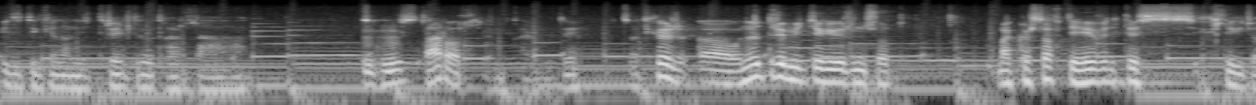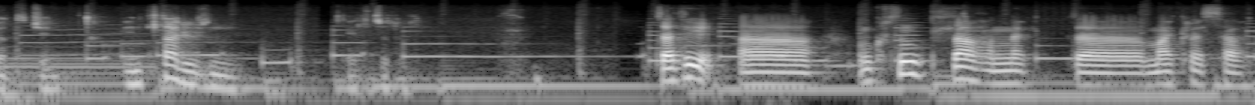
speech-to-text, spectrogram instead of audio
Бид эдийн киноны трейлерүүд гарлаа. Star бол гайгүй тий. За тэгэхээр өнөөдрийн мэдээг ер нь шууд Microsoft-ийн event-с эхлэе гэж бодож байна. Энэ талаар ер нь хэлцүүлвэл. За тий а өнгөрсөн 7 хоногт Microsoft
